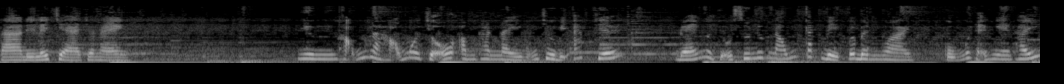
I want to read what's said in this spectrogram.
ta đi lấy trà cho nàng. Nhưng hỏng là hỏng ở chỗ âm thanh này vẫn chưa bị áp chế. Đoán ở chỗ suối nước nóng cách biệt với bên ngoài cũng có thể nghe thấy.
